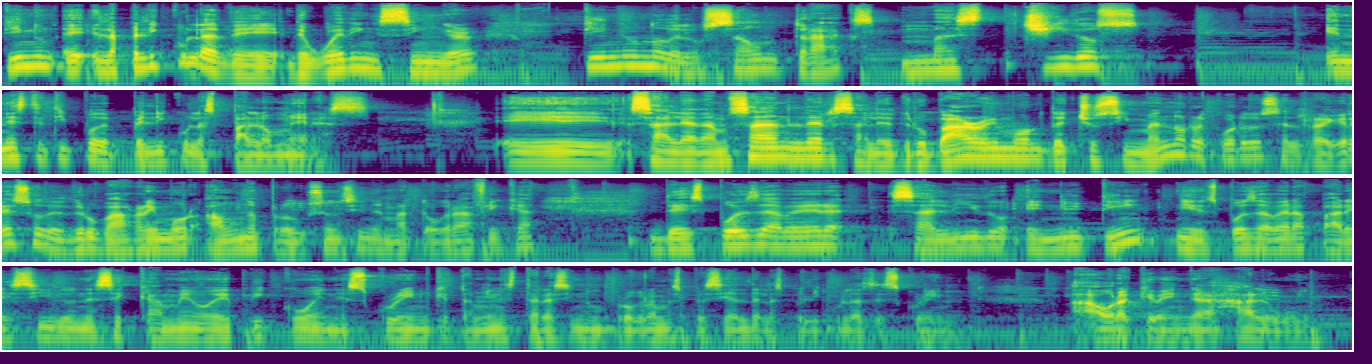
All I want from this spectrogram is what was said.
Tiene eh, la película de The Wedding Singer tiene uno de los soundtracks más chidos en este tipo de películas palomeras. Eh, sale Adam Sandler, sale Drew Barrymore. De hecho, si mal no recuerdo, es el regreso de Drew Barrymore a una producción cinematográfica después de haber salido en E.T. y después de haber aparecido en ese cameo épico en Scream, que también estará haciendo un programa especial de las películas de Scream. Ahora que venga Halloween.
